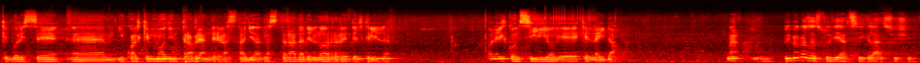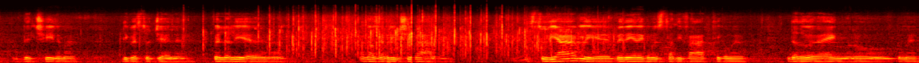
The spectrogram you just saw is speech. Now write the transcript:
che volesse eh, in qualche modo intraprendere la, stadia, la strada dell'horror e del thriller? Qual è il consiglio che, che lei dà? Ma prima cosa studiarsi i classici del cinema di questo genere, quella lì è la cosa principale, studiarli e vedere come sono stati fatti, come, da dove vengono, come,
